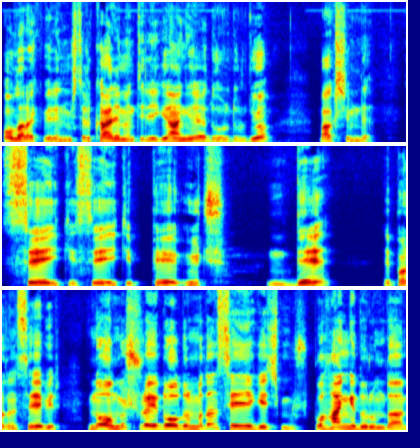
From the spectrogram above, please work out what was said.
olarak verilmiştir. K elementi ile ilgili hangileri doğrudur diyor. Bak şimdi. S2, S2, P3, D, e pardon S1. Ne olmuş? Şurayı doldurmadan S'ye geçmiş. Bu hangi durumda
